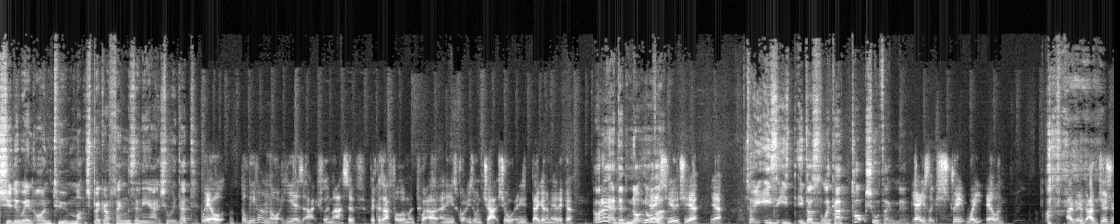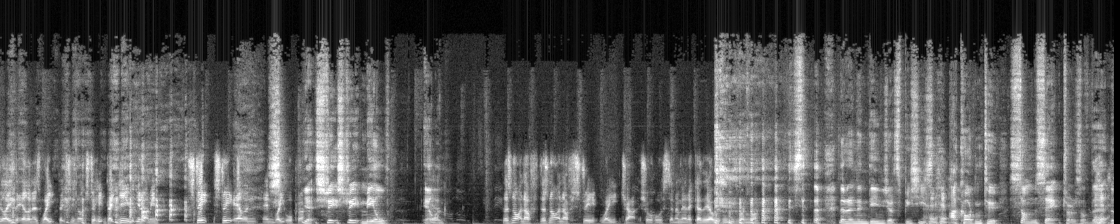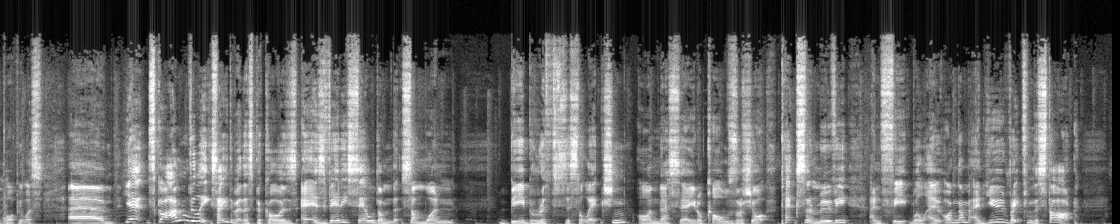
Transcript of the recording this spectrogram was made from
should have went on to much bigger things than he actually did. Well, believe it or not, he is actually massive because I follow him on Twitter and he's got his own chat show and he's big in America. All right, I did not know yeah, that. he's huge. Yeah, yeah. So he's, he's he does like a talk show thing then. Yeah, he's like straight white Ellen. I've, I've just realised that Ellen is white, but she's not straight. But you, you know what I mean? Straight, straight Ellen in white Oprah. Yeah, straight straight male Ellen. There's not enough. There's not enough straight white chat show hosts in America. They always need one more. They're an endangered species, according to some sectors of the, the populace. Um, yeah, Scott, I'm really excited about this because it is very seldom that someone Babe Ruth's the selection on this, uh, you know, calls their shot, picks their movie, and fate will out on them. And you, right from the start,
